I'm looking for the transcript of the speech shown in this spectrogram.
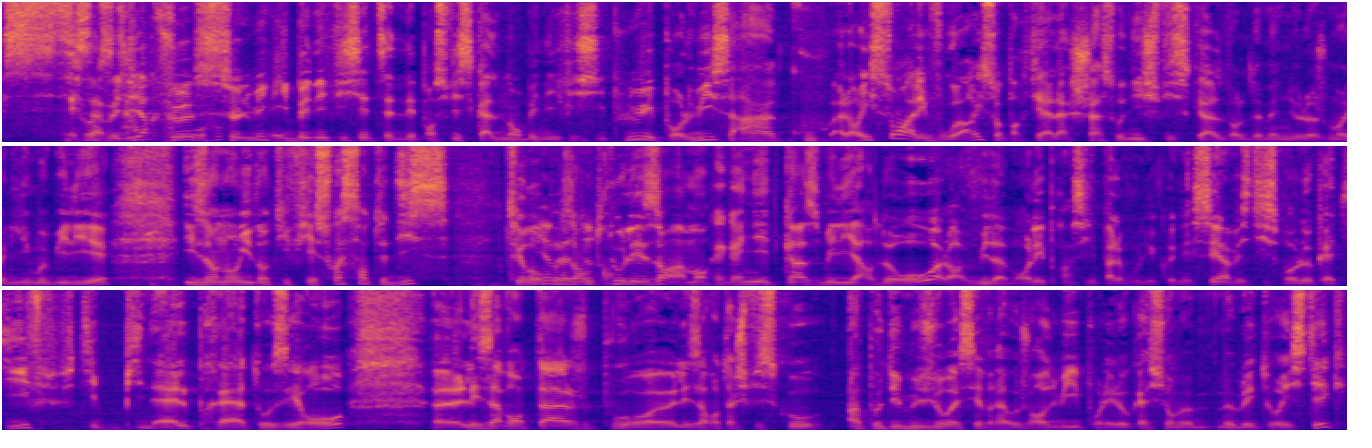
ça veut dire que celui qui bénéficiait de cette dépense fiscale n'en bénéficie plus, et pour lui, ça a un coût. Alors, ils sont allés voir, ils sont partis à la chasse aux niches fiscales dans le domaine du logement et de l'immobilier. Ils en ont identifié 70, qui représentent tous les ans un manque à gagner de 15 milliards d'euros. Alors, évidemment, les principales, vous les connaissez, investissement locatif, type Pinel, prêt à taux zéro. Euh, les avantages pour euh, les avantages fiscaux un peu démesurés, c'est vrai aujourd'hui pour les locations meu- meublées touristiques.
